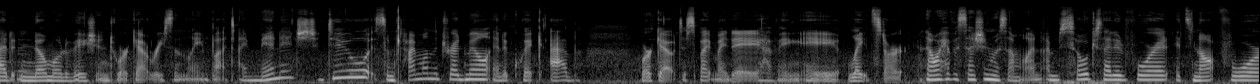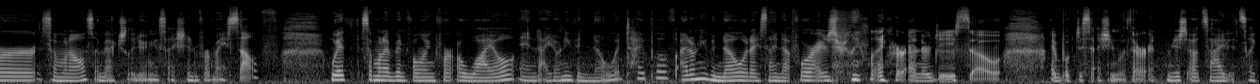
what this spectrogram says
Had no motivation to work out recently, but I managed to do some time on the treadmill and a quick ab workout despite my day having a late start. Now I have a session with someone. I'm so excited for it. It's not for someone else. I'm actually doing a session for myself with someone I've been following for a while and I don't even know what type of, I don't even know what I signed up for. I just really like her energy. So I booked a session with her. I'm just outside. It's like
